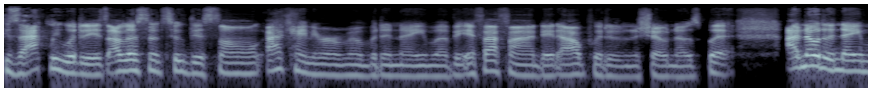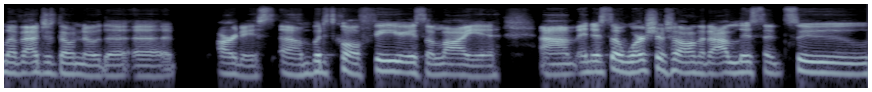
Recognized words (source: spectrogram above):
exactly what it is. I listened to this song. I can't even remember the name of it. If I find it, I'll put it in the show notes. But I know the name of it. I just don't know the uh, artist. Um, but it's called "Fear Is a Liar," um, and it's a worship song that I listen to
